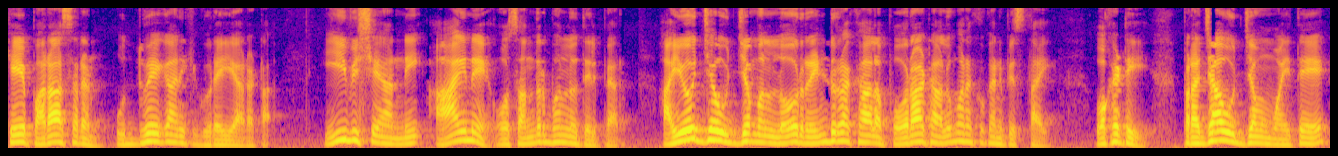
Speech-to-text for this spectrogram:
కె. పరాశరన్ ఉద్వేగానికి గురయ్యారట. ఈ విషయాన్ని ఆయనే ఓ సందర్భంలో తెలిపారు. అయోధ్య ఉద్యమంలో రెండు రకాల పోరాటాలు మనకు కనిపిస్తాయి. ఒకటి ప్రజా ఉద్యమం అయితే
